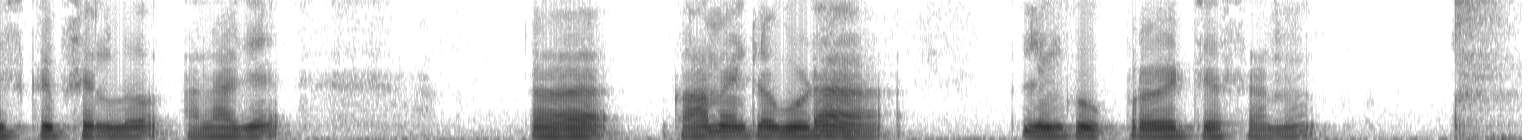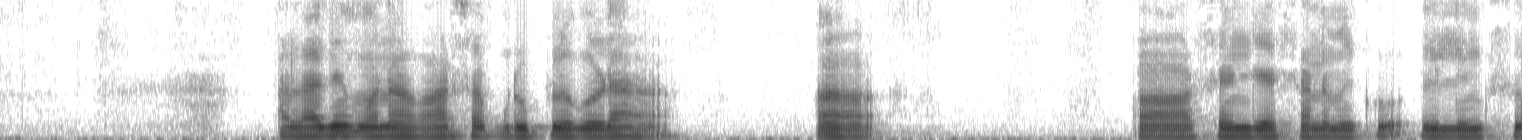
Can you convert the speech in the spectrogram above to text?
డిస్క్రిప్షన్లో అలాగే కామెంట్లో కూడా లింకు ప్రొవైడ్ చేస్తాను. అలాగే మన వాట్సాప్ గ్రూప్లో కూడా సెండ్ చేస్తాను మీకు ఈ లింక్స్.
